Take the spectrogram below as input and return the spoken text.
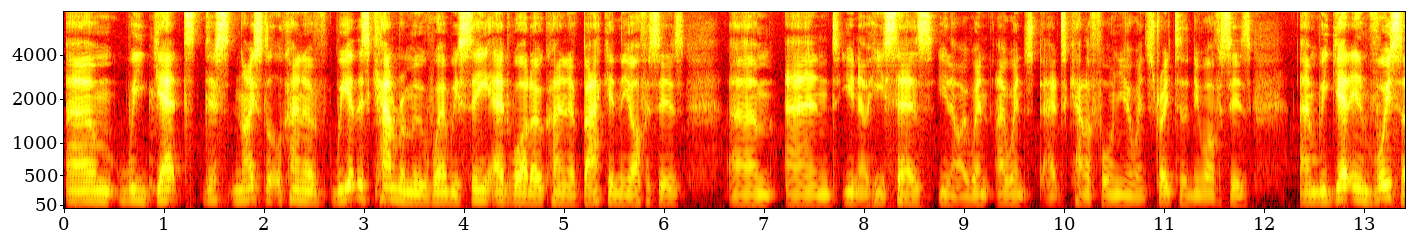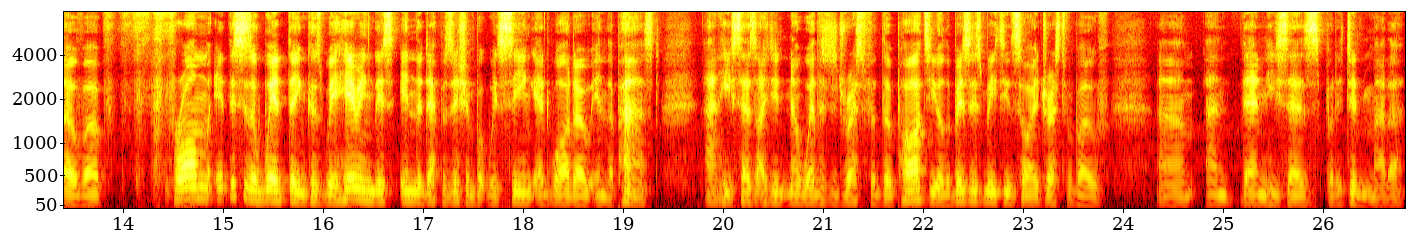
um, we get this nice little kind of we get this camera move where we see Eduardo kind of back in the offices. Um, and you know he says you know I went I went out to California went straight to the new offices and we get in voiceover from it this is a weird thing because we're hearing this in the deposition but we're seeing Eduardo in the past and he says I didn't know whether to dress for the party or the business meeting so I dressed for both um, and then he says but it didn't matter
